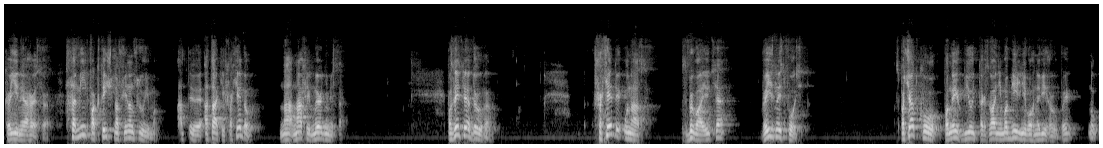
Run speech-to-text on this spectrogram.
країни-агресора, самі фактично фінансуємо е, атаки шахедів на наші мирні міста. Позиція друга. Шахеди у нас збиваються в різний спосіб. Спочатку по них б'ють так звані мобільні вогневі групи, ну,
